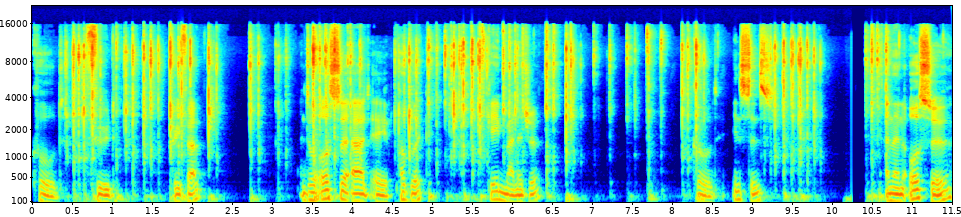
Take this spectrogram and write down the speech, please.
called food prefab. And we'll also add a public game manager called instance. And then also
